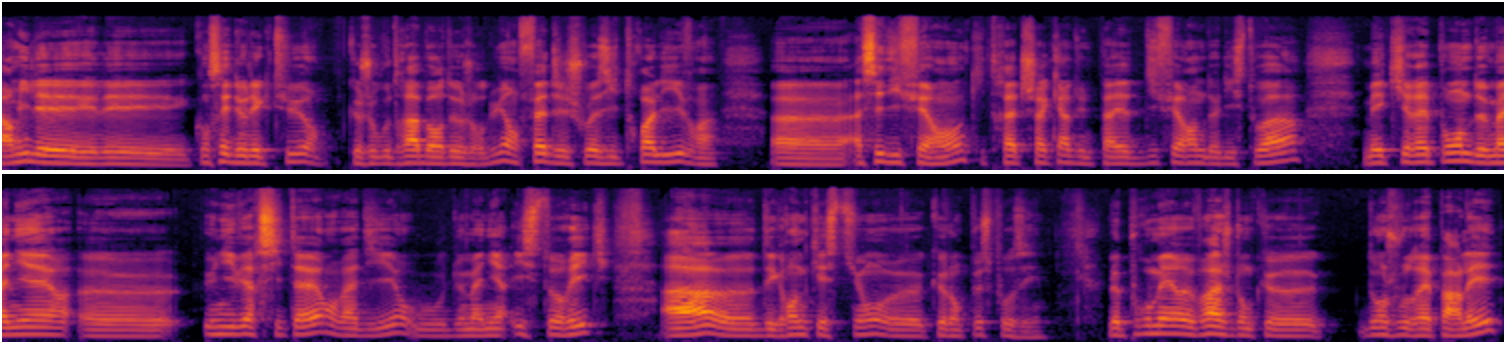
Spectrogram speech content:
Parmi les, conseils de lecture que je voudrais aborder aujourd'hui, en fait, j'ai choisi trois livres euh, assez différents, qui traitent chacun d'une période différente de l'histoire, mais qui répondent de manière euh, universitaire, on va dire, ou de manière historique à euh, des grandes questions que l'on peut se poser. Le premier ouvrage donc, dont je voudrais parler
